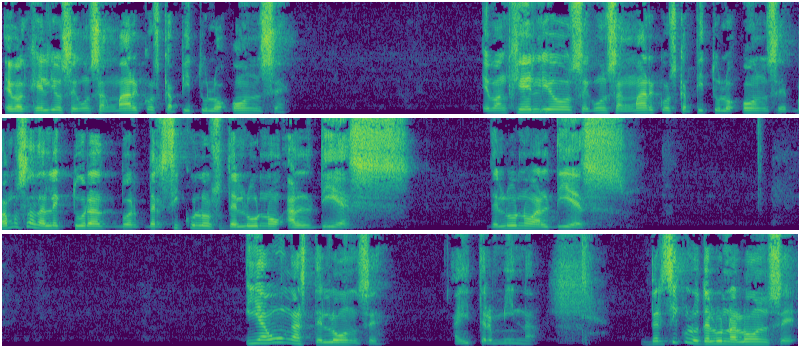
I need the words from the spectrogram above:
Evangelio según San Marcos, capítulo 11. Evangelio según San Marcos, capítulo 11. Vamos a dar lectura por versículos del 1 al 10. Del 1 al 10. Y aún hasta el 11 ahí termina. Versículos del 1 al 11.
